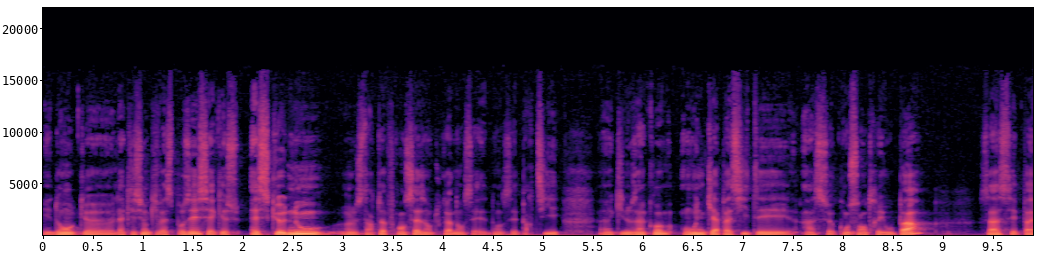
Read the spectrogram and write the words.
Et donc, euh, la question qui va se poser, c'est est-ce que nous, euh, start-up françaises, en tout cas dans ces, dans ces parties euh, qui nous incombent, ont une capacité à se concentrer ou pas? Ça, c'est pas,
